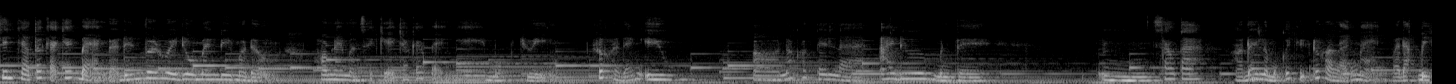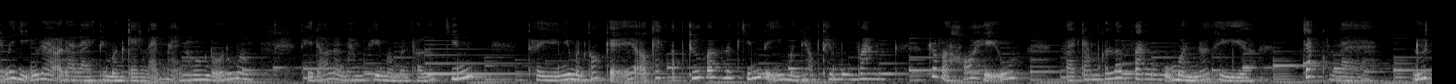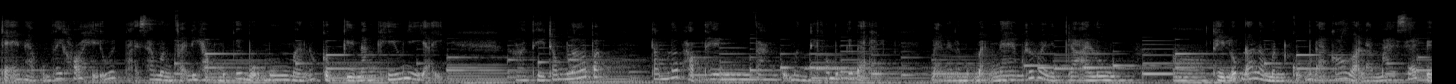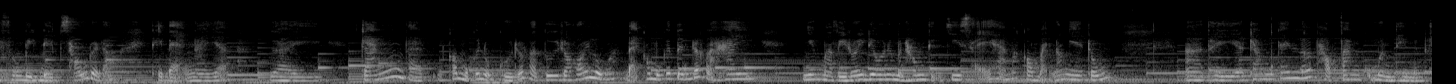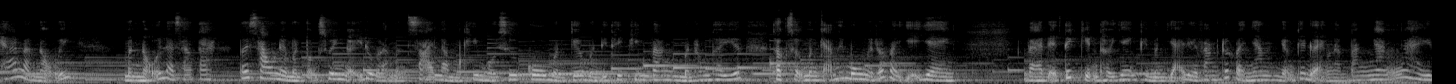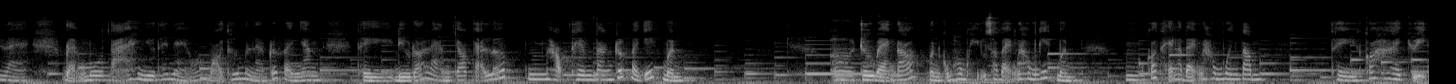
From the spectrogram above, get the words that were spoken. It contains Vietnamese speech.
Xin chào tất cả các bạn đã đến với Radio Mang Đi Mà Đựng Hôm nay mình sẽ kể cho các bạn nghe một chuyện rất là đáng yêu. À, Nó có tên là Ai đưa mình về. Uhm, Sao ta? À, đây là một cái chuyện rất là lãng mạn Và đặc biệt nó diễn ra ở Đà Lạt thì mình càng lãng mạn hơn nữa đúng không? Thì đó là năm khi mà mình vào lớp 9 Thì như mình có kể ở các tập trước á, lớp 9 tự nhiên mình đi học thêm môn văn. Rất là khó hiểu. Và trong cái lớp văn của mình á, thì ờ, chắc là đứa trẻ nào cũng thấy khó hiểu ấy, tại sao mình phải đi học một cái bộ môn mà nó cực kỳ năng khiếu như vậy? À, thì trong lớp á trong lớp học thêm văn của mình thì có một cái bạn bạn này là một bạn nam rất là đẹp trai luôn. À, thì lúc đó là mình cũng đã có gọi là mindset về phân biệt đẹp xấu rồi đó. Thì bạn này á gầy trắng và có một cái nụ cười rất là tươi rói luôn á. Bạn có một cái tên rất là hay nhưng mà vì radio nên mình không tiện chia sẻ ha mắc con bạn nó nghe trúng. À, thì ờ, trong cái lớp học văn của mình thì mình khá là nổi mình nổi là sao ta? Tới sau này mình vẫn suy nghĩ được là mình sai lầm khi hồi xưa cô mình kêu mình đi thi chuyên văn mình không thi á. Thật sự mình cảm thấy môn này rất là dễ dàng. Và để tiết kiệm thời gian thì mình giải đề văn rất là nhanh. Những cái đoạn làm văn ngắn hay là đoạn mô tả hay như thế nào mọi thứ mình làm rất là nhanh. Thì điều đó làm cho cả lớp học thêm văn rất là ghét mình. Ờ, trừ bạn đó mình cũng không hiểu sao bạn đó không ghét mình. Có thể là bạn nó không quan tâm. Thì có hai chuyện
